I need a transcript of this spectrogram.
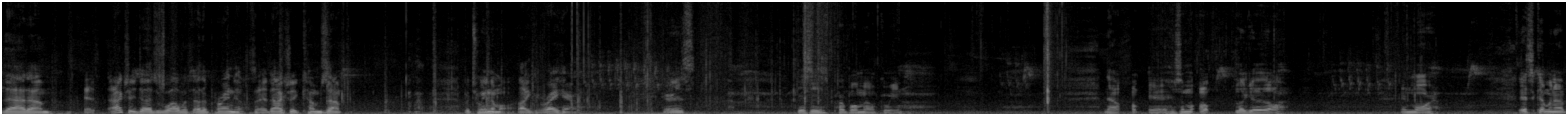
that um, it actually does well with other perennials. It actually comes up between them all, like right here. Here is, this is purple milkweed. Now, oh, yeah, here's some, oh, look at it all. And more. It's coming up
